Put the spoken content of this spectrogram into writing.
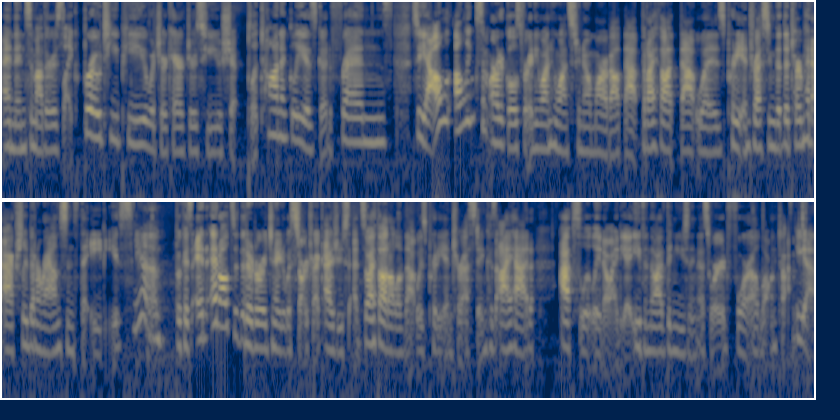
And then some others like Bro TP, which are characters who you ship platonically as good friends. So yeah, I'll, I'll link some articles for anyone who wants to know more about that. But I thought that was pretty interesting that the term had actually been around since the 80s Yeah. because and, and also that it originated with Star Trek, as you said. So I thought all of that was pretty interesting because I had absolutely no idea, even though I've been using this word for a long time. Yeah.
